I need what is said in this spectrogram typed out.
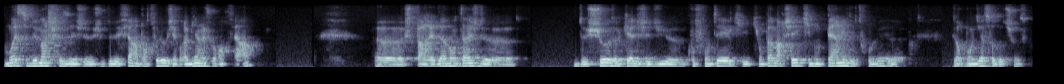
moi, si demain je faisais, je, devais faire un portfolio, j'aimerais bien un jour en refaire un. Euh, je parlerais davantage de, choses auxquelles j'ai dû me confronter, qui n'ont pas marché, qui m'ont permis de trouver, de rebondir sur d'autres choses.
